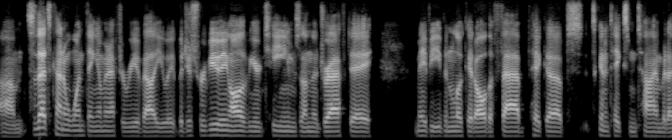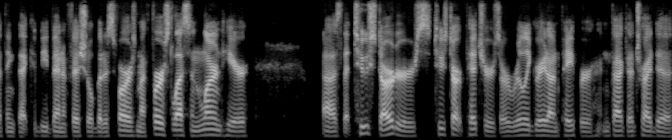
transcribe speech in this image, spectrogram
Um, so that's kind of one thing I'm gonna have to reevaluate. But just reviewing all of your teams on the draft day maybe even look at all the FAAB pickups. It's going to take some time, but I think that could be beneficial. But as far as my first lesson learned here, uh, is that two starters, two start pitchers are really great on paper. In fact, I tried to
